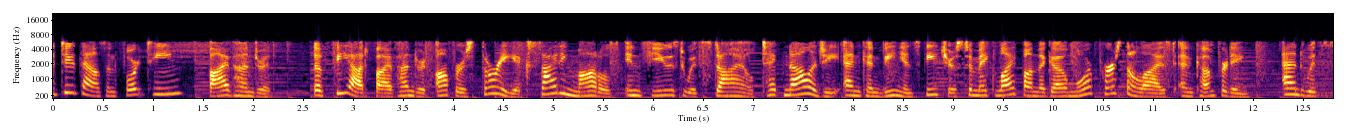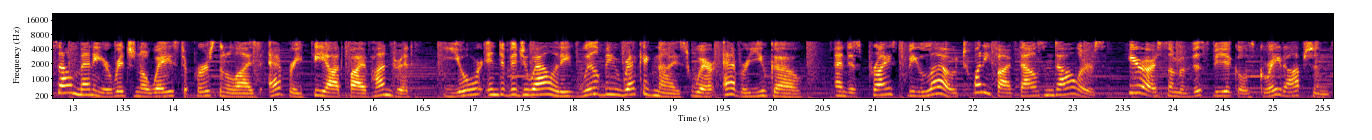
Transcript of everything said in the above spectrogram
The 2014 500. The Fiat 500 offers three exciting models infused with style, technology, and convenience features to make life on the go more personalized and comforting. And with so many original ways to personalize every Fiat 500, your individuality will be recognized wherever you go and is priced below $25,000. Here are some of this vehicle's great options.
